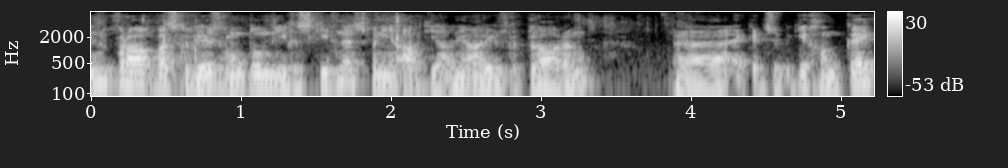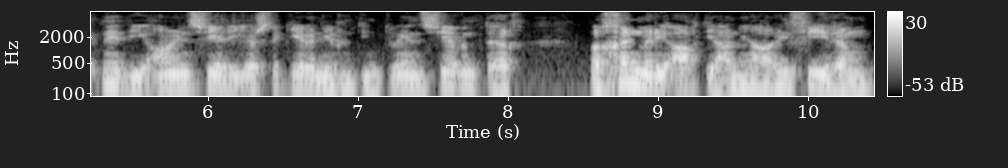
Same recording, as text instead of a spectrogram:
invraag was gewees rondom die geskiedenis van die 8 Januarie verklaring. Uh ek het so 'n bietjie gaan kyk net die ANC die eerste keer in 1972 begin met die 8 Januarie viering.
